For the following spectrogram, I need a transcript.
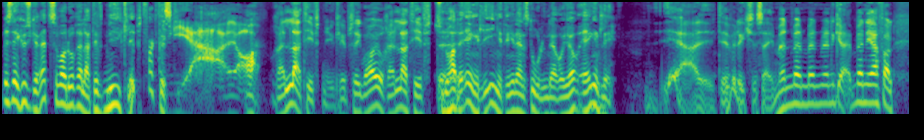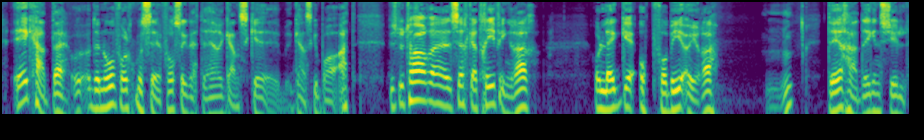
hvis jeg husker rett, så var du relativt nyklipt, faktisk. Ja, ja, relativt nyklipt. så jeg var jo relativt Så du hadde egentlig ingenting i den stolen der å gjøre, egentlig. Ja, det vil jeg ikke si. Men, men, men, men, men iallfall, jeg hadde, og det er nå folk må se for seg dette her ganske, ganske bra, at hvis du tar eh, ca. tre fingrer og legger opp forbi øret. Der hadde jeg en skyld.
